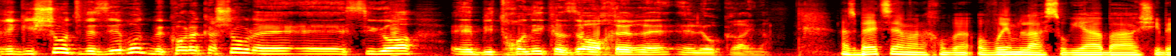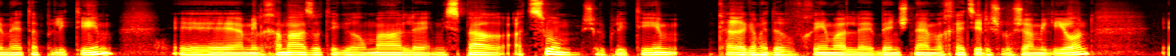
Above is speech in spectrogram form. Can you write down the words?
רגישות וזהירות בכל הקשור לסיוע ביטחוני כזה או אחר לאוקראינה. אז בעצם אנחנו עוברים לסוגיה הבאה שהיא באמת הפליטים. Uh, המלחמה הזאת גרמה למספר עצום של פליטים, כרגע מדווחים על uh, בין 2.5 ל-3 מיליון. Uh,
